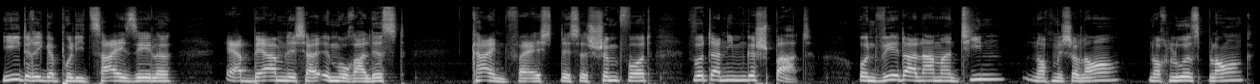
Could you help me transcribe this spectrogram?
niedrige Polizeiseele, erbärmlicher Immoralist, kein verächtliches Schimpfwort wird an ihm gespart, und weder Lamartine noch Michelin noch Louis Blanc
